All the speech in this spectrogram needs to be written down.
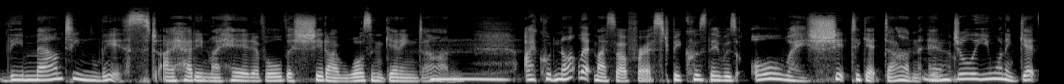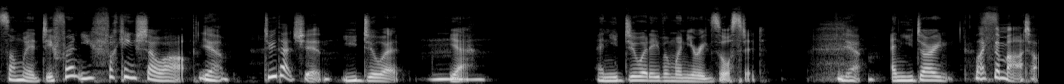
the mounting list I had in my head of all the shit I wasn't getting done, mm. I could not let myself rest because there was always shit to get done. Yeah. And Julie, you want to get somewhere different? You fucking show up. Yeah. Do that shit. You do it. Mm. Yeah. And you do it even when you're exhausted. Yeah. And you don't Like the martyr.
